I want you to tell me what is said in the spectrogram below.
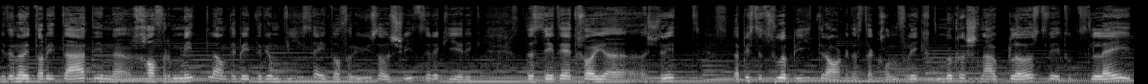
in der Neutralität in, kann vermitteln und ich bitte dich um Weisheit auch für uns als Schweizer Regierung, dass sie dort äh, einen Schritt etwas dazu beitragen, dass der Konflikt möglichst schnell gelöst wird und das Leid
